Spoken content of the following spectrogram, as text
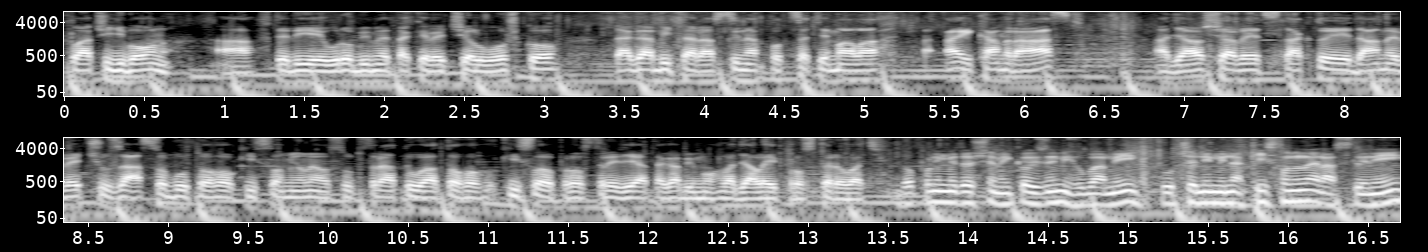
tlačiť von a vtedy jej urobíme také väčšie lôžko, tak aby tá rastlina v podstate mala aj kam rásť. A ďalšia vec, takto jej dáme väčšiu zásobu toho kyslomilného substrátu a toho kyslého prostredia, tak aby mohla ďalej prosperovať. Doplníme to ešte mykoriznými hubami, určenými na kyslomilné rastliny,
